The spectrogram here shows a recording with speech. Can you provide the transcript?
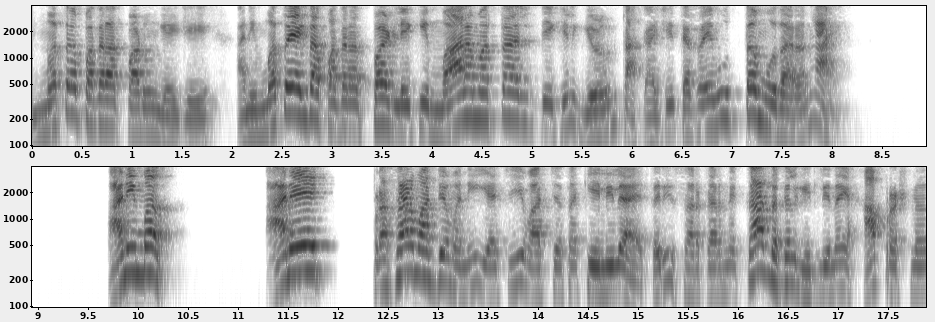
मतं पदरात पाडून घ्यायची आणि मतं एकदा पदरात पडली की मालमत्ता देखील गिळून टाकायची. त्याचं एक उत्तम उदाहरण आहे. आणि मग अनेक प्रसार माध्यमांनी याची वाच्यता केलेली आहे. तरी सरकारने का दखल घेतली नाही? हा प्रश्न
